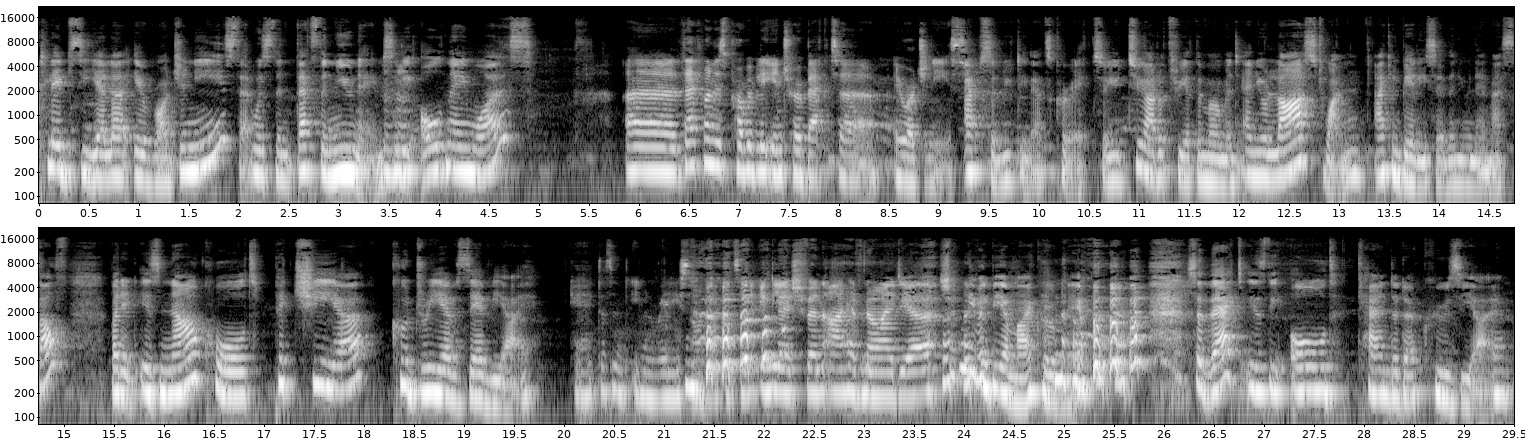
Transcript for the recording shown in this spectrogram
Klebsiella aerogenes. That was the that's the new name. So the old name was Uh, that one is probably Enterobacter aerogenes. Absolutely, that's correct. So you're two out of three at the moment. And your last one, I can barely say the new name myself, but it is now called Pichia kudriavzevii. Yeah, it doesn't even really sound like it's in English, then I have no idea. Shouldn't even be a microbe name. so that is the old Candida krusei,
